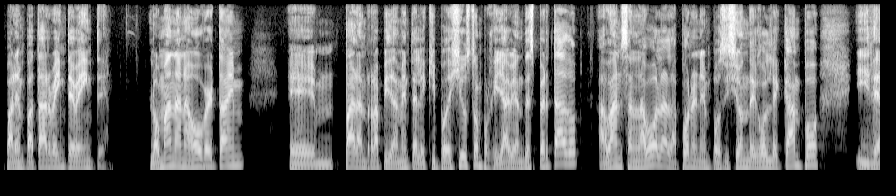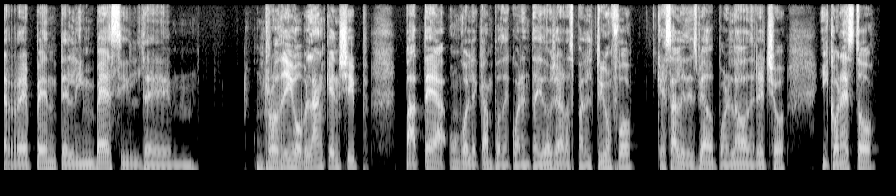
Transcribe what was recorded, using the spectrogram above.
para empatar 20-20. Lo mandan a overtime. Eh, paran rápidamente al equipo de Houston porque ya habían despertado, avanzan la bola, la ponen en posición de gol de campo y de repente el imbécil de mm, Rodrigo Blankenship patea un gol de campo de 42 yardas para el triunfo que sale desviado por el lado derecho y con esto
